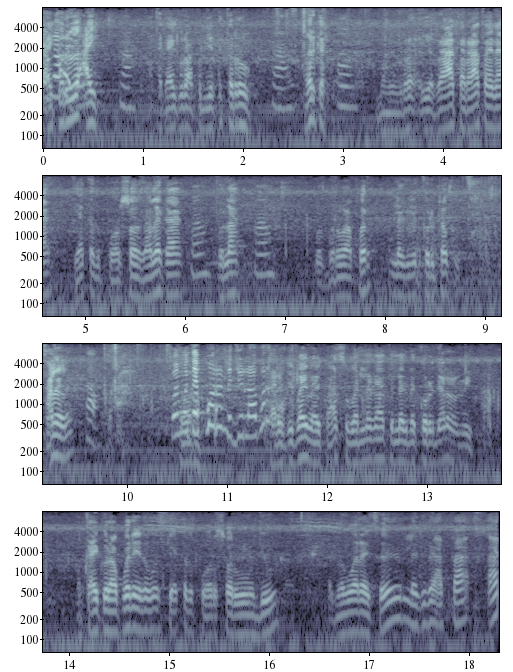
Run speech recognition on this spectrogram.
काय करू? हा, आता काय करू? आपण एकत्र राहू. हा, बरं का? हा, मग राहता राहता ना एखादं पोरसं झालं का? हा, तुला? हा, बरोबर आपण लग्न करून टाकू. चालेल ना? पण मग त्या पोराला जीव लावा बरं. कारण की बाई बाई असं म्हणलं ना तर लग्न करून देणार नाही मग काय करू आपण? ना बस एखादं पोरसवर होऊन देऊ. आणि मग म्हणायचं लग्न आता हा,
